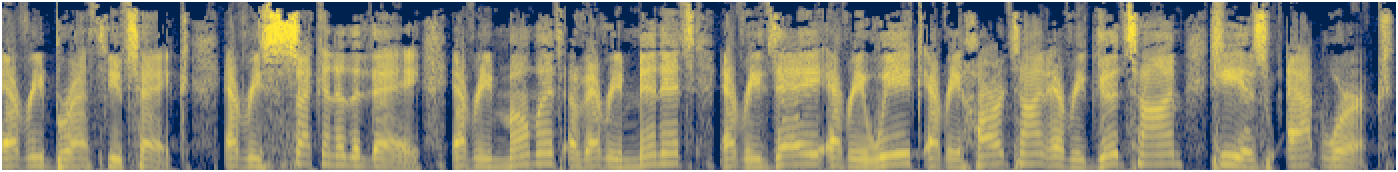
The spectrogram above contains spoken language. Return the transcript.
every breath you take, every second of the day, every moment of every minute, every day, every week, every hard time, every good time. He is at work.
